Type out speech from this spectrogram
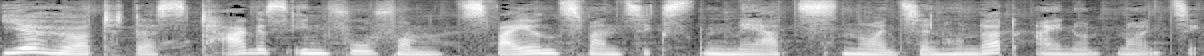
Ihr hört das Tagesinfo vom 22. März 1991.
